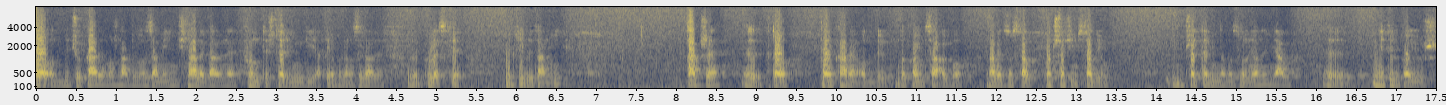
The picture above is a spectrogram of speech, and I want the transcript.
po odbyciu kary można było zamienić na legalne funty szterlingi, jakie obowiązywały w Królestwie Wielkiej Brytanii. Także y, kto tę karę odbył do końca albo nawet został po trzecim stadium przedterminowo zwolniony, miał y, nie tylko już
